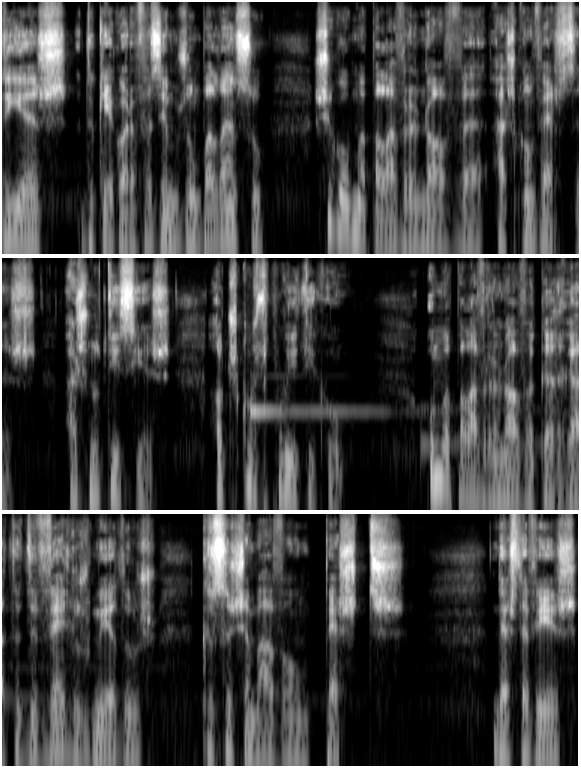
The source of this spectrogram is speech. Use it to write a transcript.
dias de que agora fazemos um balanço, chegou uma palavra nova às conversas, às notícias, ao discurso político. Uma palavra nova carregada de velhos medos que se chamavam pestes. Desta vez,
